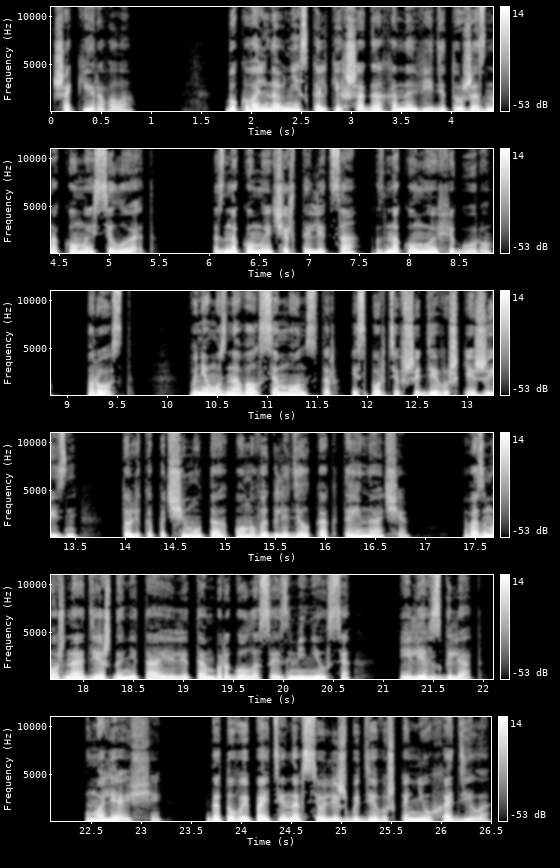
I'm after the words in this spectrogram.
шокировала. Буквально в нескольких шагах она видит уже знакомый силуэт. Знакомые черты лица, знакомую фигуру. Рост. В нем узнавался монстр, испортивший девушке жизнь. Только почему-то он выглядел как-то иначе. Возможно, одежда не та, или тембр голоса изменился, или взгляд. Умоляющий. Готовый пойти на все, лишь бы девушка не уходила.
